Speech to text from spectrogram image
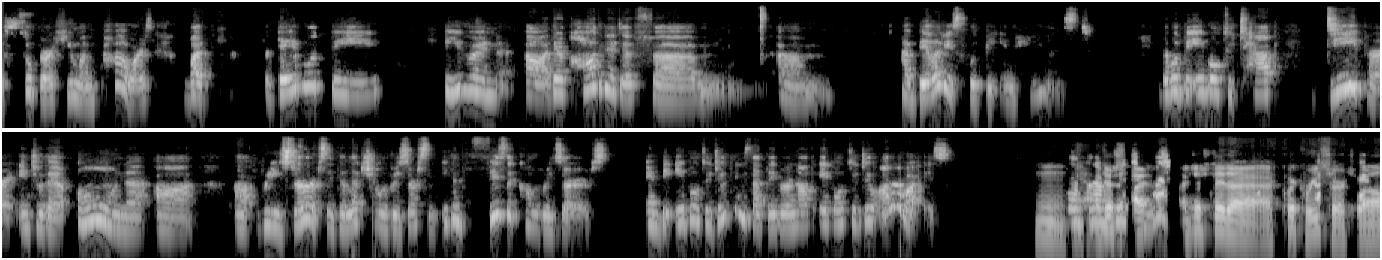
superhuman powers, but they would be even uh, their cognitive um, um, abilities would be enhanced. They would be able to tap deeper into their own uh, uh, reserves, intellectual reserves, and even physical reserves, and be able to do things that they were not able to do otherwise. Hmm. I just I, I, just did a, quick research while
